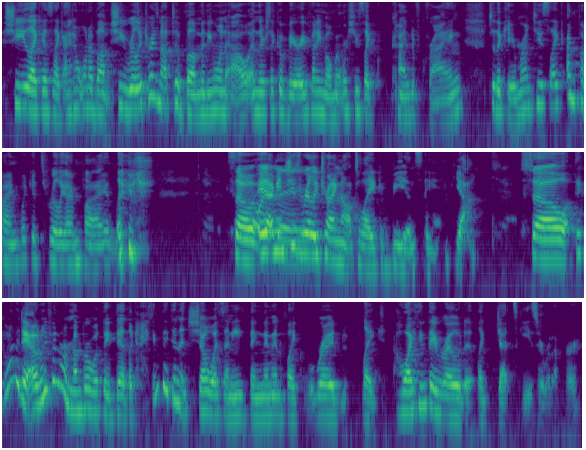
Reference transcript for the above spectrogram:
she like is like, I don't want to bum. She really tries not to bum anyone out. And there's like a very funny moment where she's like kind of crying to the camera and she's like, I'm fine. Like it's really I'm fine. Like so Poor I mean she's really trying not to like be insane. Yeah. So they go on the date. I don't even remember what they did. Like I think they didn't show us anything. They might have like rode like oh I think they rode like jet skis or whatever.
